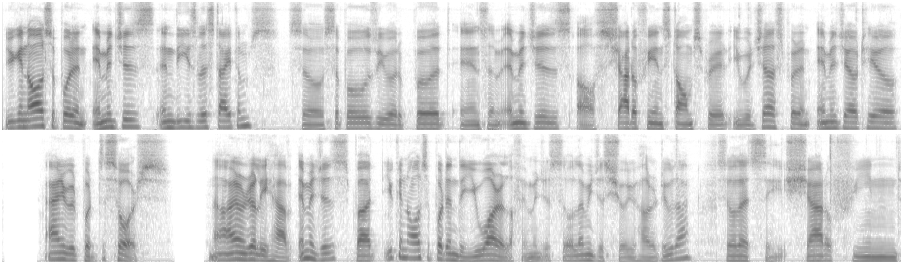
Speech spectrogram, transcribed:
you can also put in images in these list items. So suppose we were to put in some images of Shadow Fiend Storm Spirit. You would just put an image out here and you would put the source. Now I don't really have images but you can also put in the URL of images. So let me just show you how to do that. So let's see Shadow Fiend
